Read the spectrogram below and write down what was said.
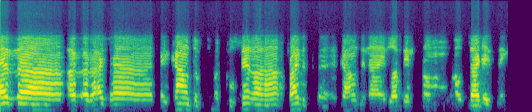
have uh, I've, I've had account of, of Coursera private account and I logged in from outside I think.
